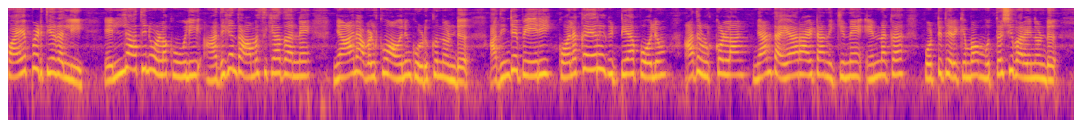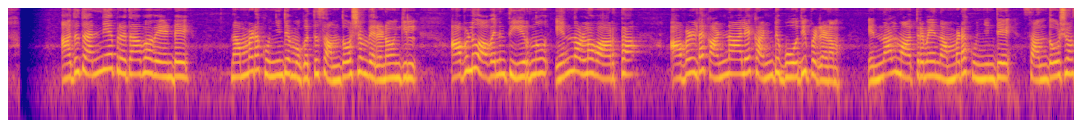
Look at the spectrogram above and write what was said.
ഭയപ്പെടുത്തിയതല്ലേ. എല്ലാത്തിനുമുള്ള കൂലി അധികം താമസിക്കാതെ തന്നെ ഞാൻ അവൾക്കും അവനും കൊടുക്കുന്നുണ്ട്. അതിന്റെ പേര് കൊലക്കയറ് കിട്ടിയാൽ പോലും അത് ഉൾക്കൊള്ളാൻ ഞാൻ തയ്യാറായിട്ടാണ് നിൽക്കുന്നേ എന്നൊക്കെ പൊട്ടിത്തെറിക്കുമ്പോൾ മുത്തശ്ശി പറയുന്നുണ്ട്. അത് തന്നെയാ പ്രതാപ വേണ്ടേ? നമ്മുടെ കുഞ്ഞിന്റെ മുഖത്ത് സന്തോഷം വരണമെങ്കിൽ അവളും അവനും തീർന്നു എന്നുള്ള വാർത്ത അവളുടെ കണ്ണാലെ കണ്ട് ബോധ്യപ്പെടണം. എന്നാൽ മാത്രമേ നമ്മുടെ കുഞ്ഞിന്റെ സന്തോഷവും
